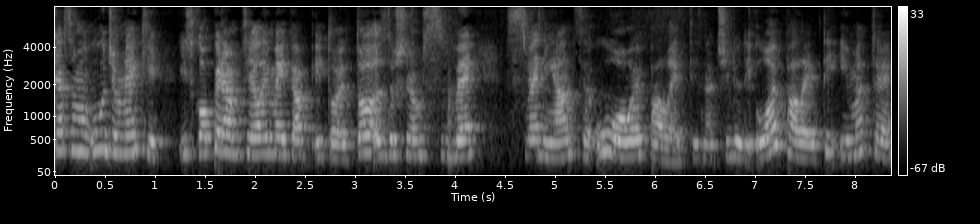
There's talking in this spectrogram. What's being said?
Ja samo uđem neki, iskopiram cijeli make-up i to je to, zato što sve, sve nijance u ovoj paleti. Znači ljudi, u ovoj paleti imate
